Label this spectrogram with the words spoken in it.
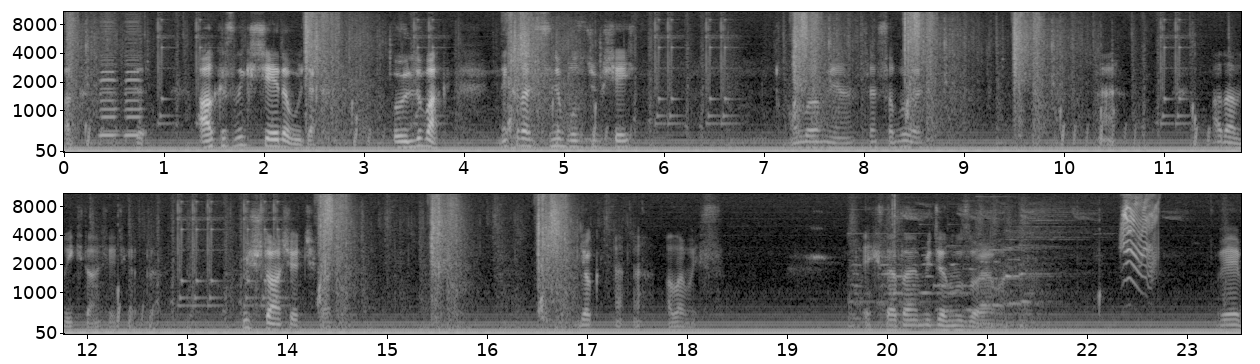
Bak. Arkasındaki şeye de vuracak. Öldü bak. Ne kadar sinir bozucu bir şey. Allah'ım ya. Sen sabır ver. Ha. Adam da iki tane şey çıkarttı. Üç tane şey çıkarttı. Yok. alamayız. Ekstradan bir canımız var ama. Ve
